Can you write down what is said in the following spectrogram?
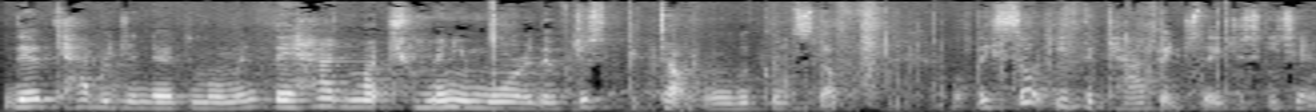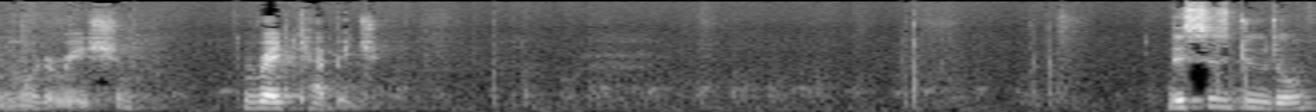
They have cabbage in there at the moment. They had much, many more. They've just picked out all the good stuff. But they still eat the cabbage. They just eat it in moderation. Red cabbage. This is Doodle.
